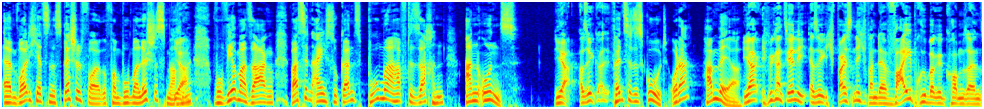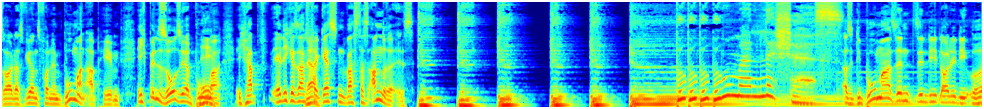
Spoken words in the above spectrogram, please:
ähm, wollte ich jetzt eine Special-Folge von Boomerlicious machen, Ja. wo wir mal sagen, was sind eigentlich so ganz boomerhafte Sachen an uns? Ja, also ich, Fändest du das gut, oder? Haben wir ja. ja, ich bin ganz ehrlich, also ich weiß nicht, wann der Vibe rübergekommen sein soll, dass wir uns von den Boomern abheben. Ich bin so sehr Boomer. Ich habe ehrlich gesagt Ja. vergessen, was das andere ist. Boo Boo Boo Boomerlicious. Also die Boomer sind, sind die Leute, die, oh,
